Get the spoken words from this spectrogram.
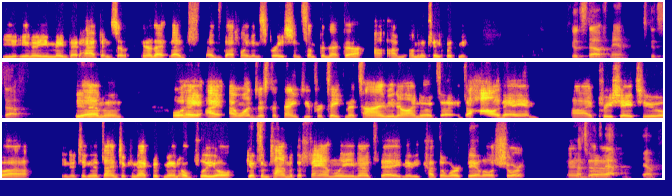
you, you know you made that happen. So you know that that's that's definitely an inspiration something that uh, i'm, I'm going to take with me. Good stuff man. It's good stuff. Yeah man. Well hey i i want just to thank you for taking the time. You know i know it's a it's a holiday and uh, i appreciate you uh you know, taking the time to connect with me. And hopefully you'll get some time with the family, you know, today, maybe cut the workday a little short. And That's what's uh, happening. Yep.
